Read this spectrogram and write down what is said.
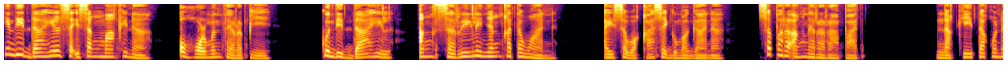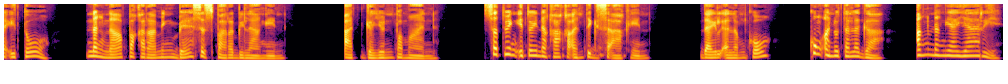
hindi dahil sa isang makina o hormone therapy, kundi dahil ang sarili niyang katawan ay sa wakas ay gumagana sa paraang nararapat. Nakita ko na ito ng napakaraming beses para bilangin. At gayon paman, sa tuwing ito'y nakakaantig sa akin, dahil alam ko kung ano talaga ang nangyayari.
